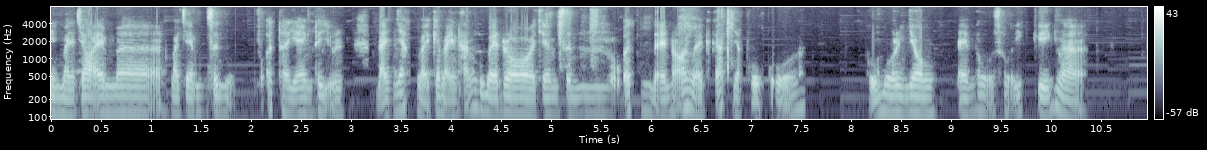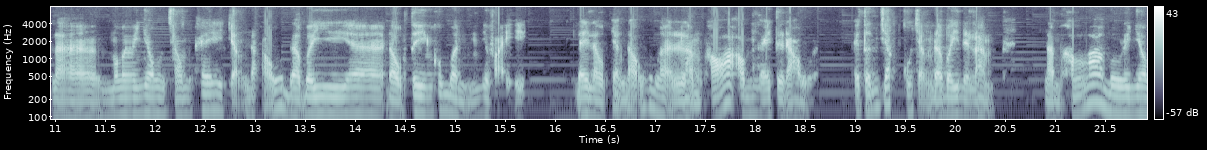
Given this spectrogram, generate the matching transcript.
nhưng mà cho em ờ, mà cho em xin một ít thời gian ví dụ đã nhắc về cái bàn thắng của Pedro, cho em xin một ít để nói về cái cách nhập cuộc của của Mourinho. Em có một số ý kiến là là Mourinho trong cái trận đấu derby ờ, đầu tiên của mình như vậy, đây là một trận đấu mà làm khó ông ngay từ đầu. Cái tính chất của trận derby này làm làm khó Mourinho.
